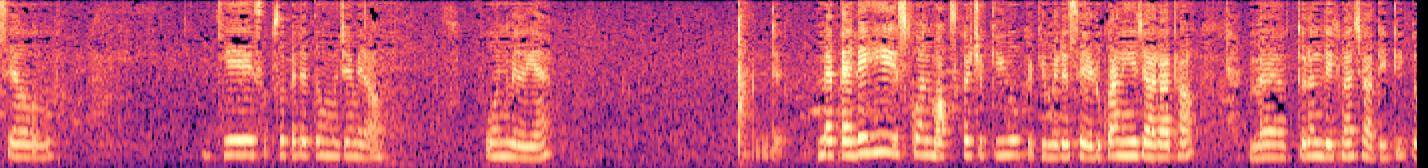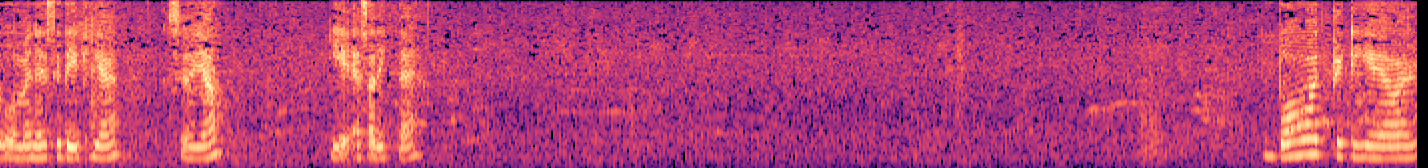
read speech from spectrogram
सो ये सबसे पहले तो मुझे मेरा फ़ोन मिल गया। एंड मैं पहले ही इसको अनबॉक्स कर चुकी हूँ क्योंकि मेरे से रुका नहीं जा रहा था। मैं तुरंत देखना चाहती थी तो मैंने इसे देख लिया है। सो so, या ये ऐसा दिखता है। बहुत प्रिटी है यार।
